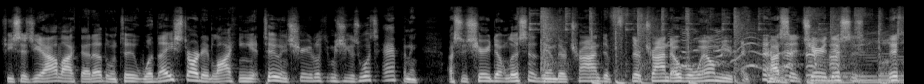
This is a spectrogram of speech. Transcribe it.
She says, "Yeah, I like that other one too." Well, they started liking it too, and Sherry looked at me. She goes, "What's happening?" I said, "Sherry, don't listen to them. They're trying to they're trying to overwhelm you." I said, "Sherry, this is this."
